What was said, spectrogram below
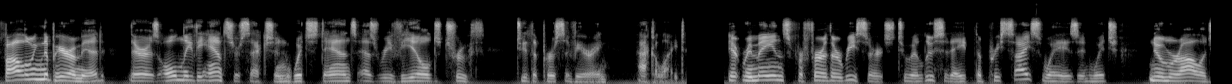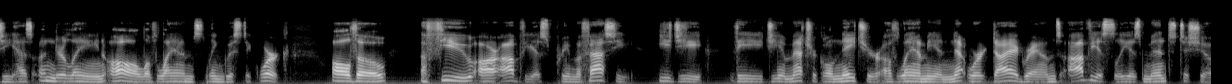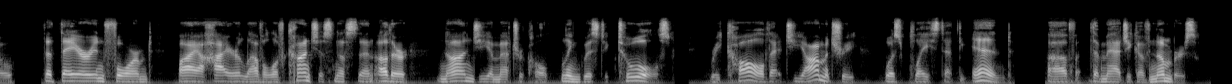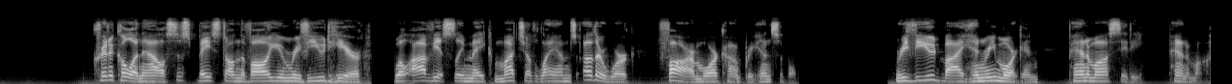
Following the pyramid, there is only the answer section, which stands as revealed truth to the persevering acolyte. It remains for further research to elucidate the precise ways in which numerology has underlain all of Lamb's linguistic work, although a few are obvious prima facie, e.g., the geometrical nature of Lambian network diagrams obviously is meant to show that they are informed by a higher level of consciousness than other non geometrical linguistic tools. Recall that geometry was placed at the end of the magic of numbers. Critical analysis based on the volume reviewed here will obviously make much of Lamb's other work far more comprehensible. Reviewed by Henry Morgan, Panama City, Panama.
